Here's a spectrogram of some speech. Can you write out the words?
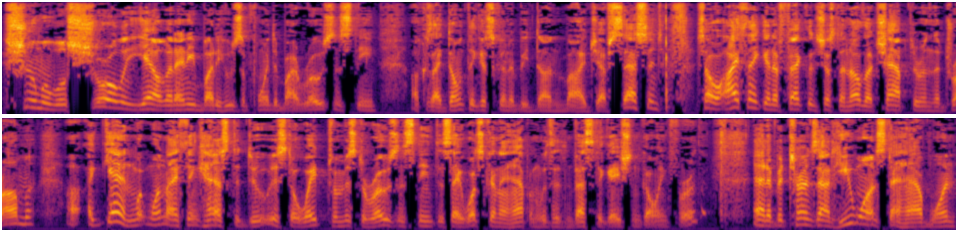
Schumer will surely yell at anybody who's appointed by Rosenstein because uh, I don't think it's going to be done by Jeff So I think, in effect, it's just another chapter in the drama. Uh, again, what one I think has to do is to wait for Mr. Rosenstein to say what's going to happen with his investigation going further. And if it turns out he wants to have one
